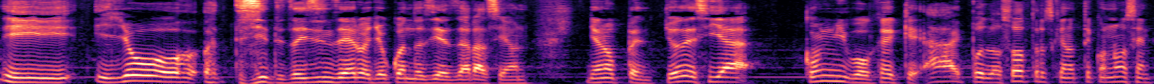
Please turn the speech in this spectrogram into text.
y, yo, si te estoy sincero, yo cuando hacía esa oración, yo, no, yo decía con mi boca que, ay, pues los otros que no te conocen,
